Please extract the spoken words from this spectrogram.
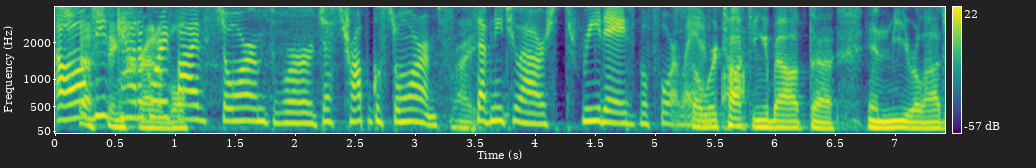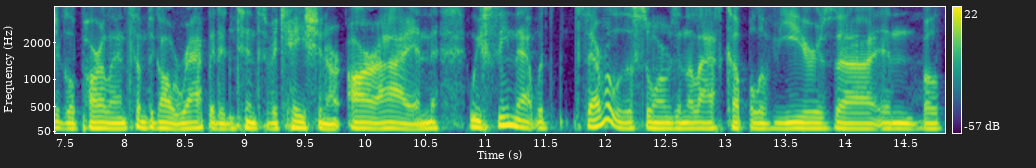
all these Category Five storms were just tropical storms. Right. Seventy-two hours, three days before landfall. So we're talking about uh, in meteorological parlance something called rapid intensification or RI, and we've seen that with several of the storms in the last couple of years uh, in both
